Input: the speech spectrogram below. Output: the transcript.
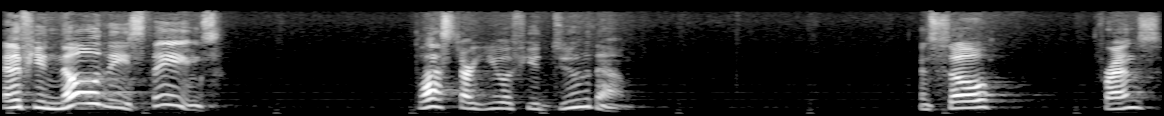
And if you know these things, blessed are you if you do them. And so, friends,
